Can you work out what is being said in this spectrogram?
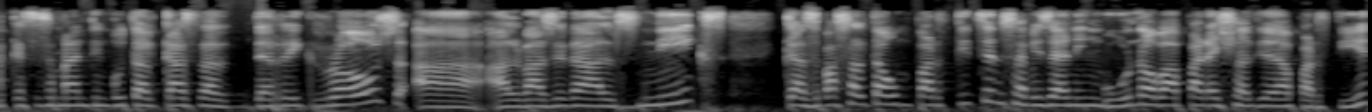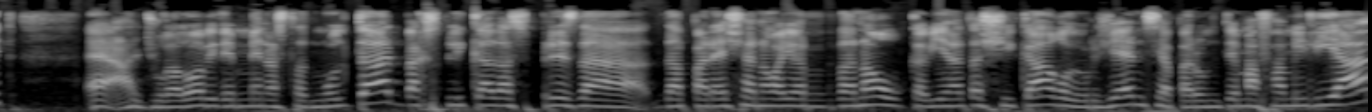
aquesta setmana han tingut el cas de, de Rick Rose, eh, al base dels Knicks, que es va saltar un partit sense avisar ningú, no va aparèixer el dia de partit. Eh, el jugador, evidentment, ha estat multat, va explicar després de- d'aparèixer a Nova York de nou que havia anat a Chicago d'urgència per un tema familiar,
